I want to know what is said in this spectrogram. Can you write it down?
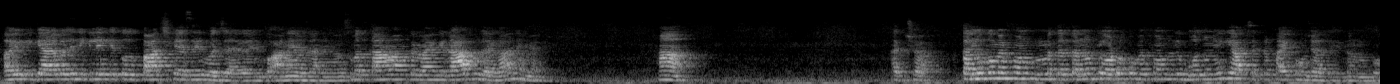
अभी ग्यारह बजे निकलेंगे तो पाँच छह ऐसे ही बज जाएगा इनको आने और जाने में। उसके बाद काम वाम करवाएँगे, रात हो जाएगा आने में। हाँ। अच्छा तनु को मैं फ़ोन मतलब तनु के ऑटो को मैं फ़ोन करके बोल दूँगी कि आप सेक्टर फाइव पहुँचा दीजिए तनु को।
